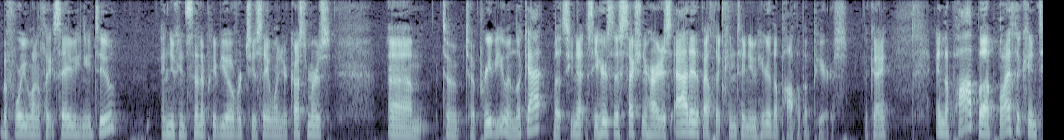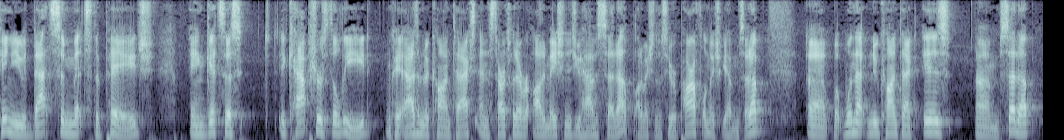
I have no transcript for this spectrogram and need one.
before you want to click save if you need to, and you can send a preview over to say one of your customers um, to, to preview and look at. But see, see, here's this section here I just added. If I click continue here, the pop-up appears. Okay. And the pop-up, when I click continue, that submits the page and gets us, it captures the lead, okay, adds them to contacts and starts whatever automations you have set up. Automations are super powerful. Make sure you have them set up. Uh, but when that new contact is um, set up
